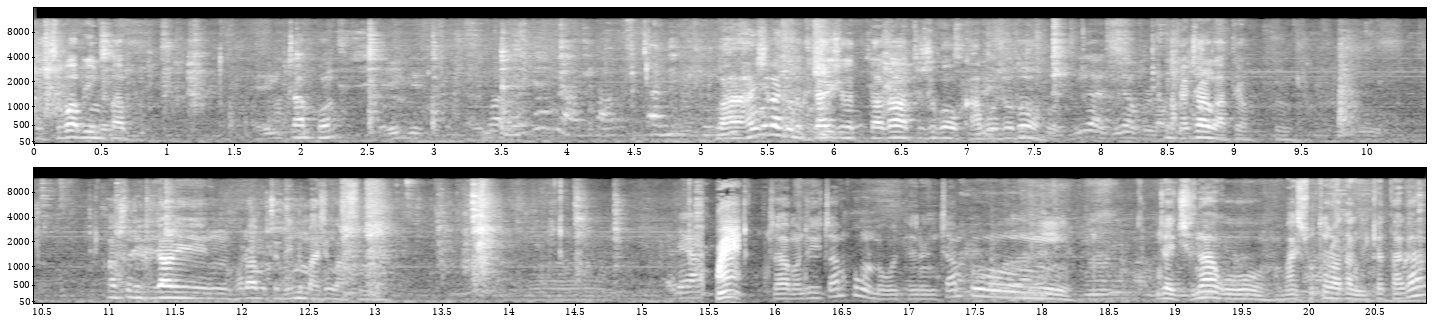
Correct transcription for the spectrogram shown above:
그 주밥비빔밥 짬뽕 와, 한 시간 정도 기다리시다가 드시고 가보셔도 괜찮은 것 같아요. 음. 확실히 기다린 보람은 좀 있는 맛인 것 같습니다. 자 먼저 이 짬뽕을 먹을 때는 짬뽕이 굉장히 진하고 맛이 좋더라 딱 느꼈다가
